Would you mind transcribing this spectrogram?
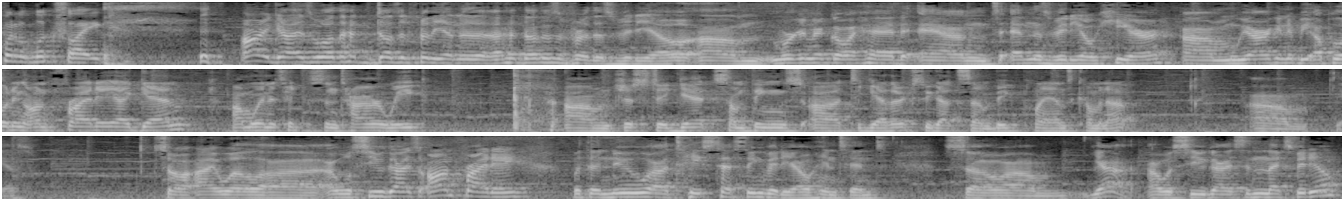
what it looks like. All right, guys. Well, that does it for the end of the, that does it for this video. Um, we're gonna go ahead and end this video here. Um, we are gonna be uploading on Friday again. I'm gonna take this entire week um, just to get some things uh, together because we got some big plans coming up. Um, yes. So I will uh, I will see you guys on Friday with a new uh, taste testing video. Hint, hint. So um, yeah, I will see you guys in the next video.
